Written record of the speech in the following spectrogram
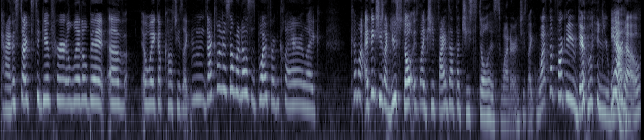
kind of starts to give her a little bit of a wake up call. She's like, mm, Declan is someone else's boyfriend, Claire. Like, come on. I think she's like, you stole. It's like she finds out that she stole his sweater, and she's like, what the fuck are you doing, you weirdo? Yeah.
